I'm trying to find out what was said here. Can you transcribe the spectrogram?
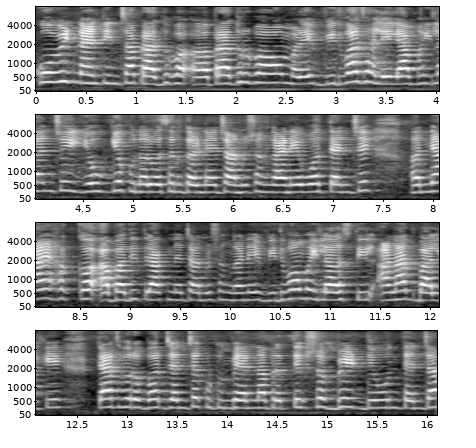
कोविड नाईन्टीनच्या प्रादुर्भा प्रादुर्भावामुळे विधवा झालेल्या महिलांचे योग्य पुनर्वसन करण्याच्या अनुषंगाने व त्यांचे न्याय हक्क अबाधित राखण्याच्या अनुषंगाने विधवा महिला असतील अनाथ बालके त्याचबरोबर ज्यांच्या कुटुंबियांना प्रत्यक्ष भेट देऊन त्यांच्या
